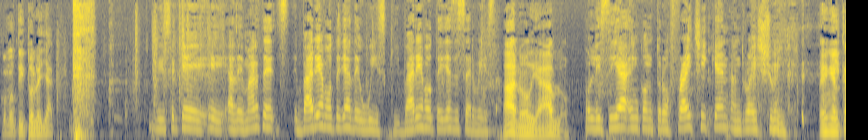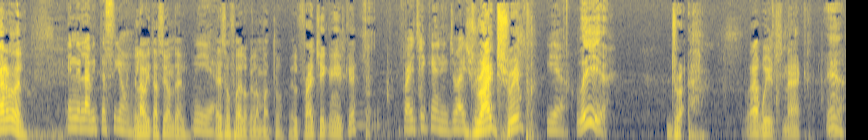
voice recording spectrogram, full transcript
como Tito el Bellaco. Dice que eh, además de varias botellas de whisky, varias botellas de cerveza, Ah, no, diablo. policía encontró fried chicken and dry shrimp En el carro de él, en la habitación. en la habitación de él. Yeah. Eso fue lo que lo mató. El fried chicken y el qué? Fried chicken y dry shrimp. Dried shrimp. Yeah. Yeah. Dry. What a weird snack. Yeah.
